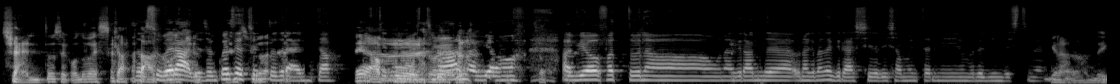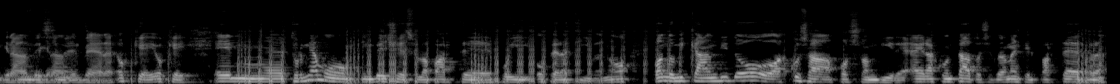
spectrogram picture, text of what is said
100 secondo me scattato superate sono quasi a 130 eh, appunto, anno abbiamo, abbiamo, fatto una, una, grande, una, grande, crescita diciamo in termini di numero di investimenti. Grande grande grande bene. Ok ok. Ehm, torniamo invece sulla parte poi operativa no? quando mi candido a cosa posso ambire? Hai raccontato sicuramente il parterre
